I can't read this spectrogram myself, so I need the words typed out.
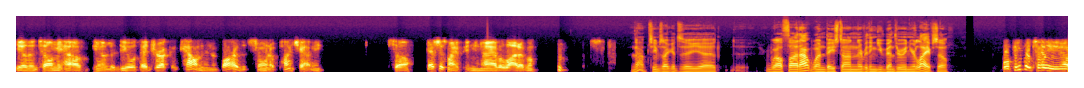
you know, than telling me how, you know, to deal with that drunk accountant in a bar that's throwing a punch at me. So that's just my opinion. I have a lot of them. No, it seems like it's a uh, well thought out one based on everything you've been through in your life. So well, people tell you, you know,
